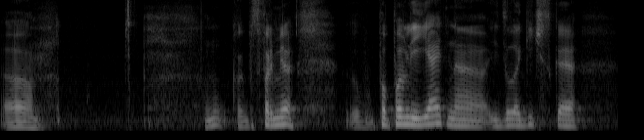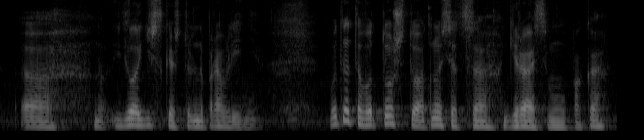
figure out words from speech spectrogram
э, ну, как бы сформи... повлиять на идеологическое, э, ну, идеологическое, что ли, направление. Вот это вот то, что относится к Герасимову пока –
